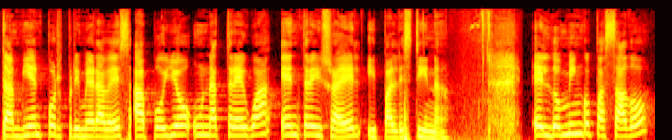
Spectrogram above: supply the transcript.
también por primera vez apoyó una tregua entre Israel y Palestina. El domingo pasado,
